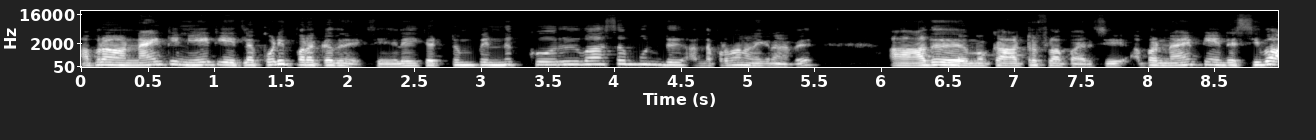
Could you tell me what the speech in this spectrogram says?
அப்புறம் 1988ல கொடி பறக்குது. சேலை கட்டும் பெண்ணுக்கு ஒரு வாசம் உண்டு. அந்த படம் தான் நினைக்கிறேன் அது. அ அது மொக்க அட்டர் ஃப்ளாப் ஆயிருச்சு. அப்புறம் 1980 சிவா.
